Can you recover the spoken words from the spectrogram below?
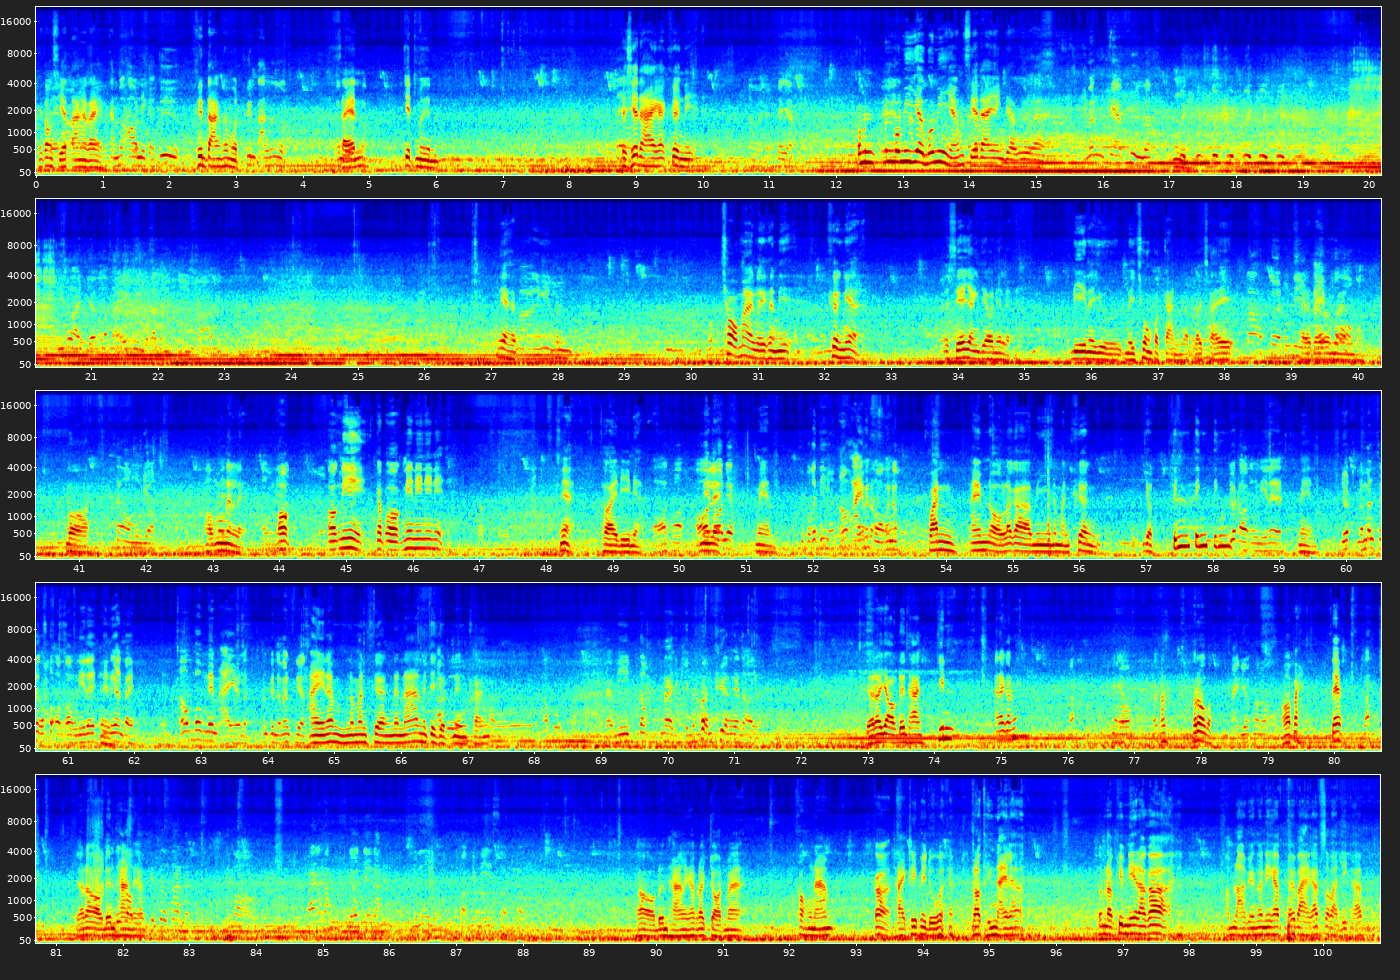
ไม่ต้องเสียตังค์อะไรกันว่าเอานี่ก็คือขึ้นตังค์ทั้งหมดขึ้นตังค์ทั้งหมดแสนเจ็ดหมื่น แต่เสียดายครับเครื่องนี้นั่นแหละเป็นยังก็มันมันบ่มีเยอะบ่มีอย่างมันเสียดายอย่างเดียวคือว่ามันแค่พุ่งเนอะอืมปุ้ยปุ้ยปุ้ยปุ้ยปุ้ยปุ้ยปุ้ยนี่เท่าไหร่เสียก็มาใส่ให้ขึ้นกันดีดีฟ้าเนี่ยครับมาอย่างนี้เลยชอบมากเลยคันนี้ เครื่องเนี้ยแต่เสียอย่างเดียวเนี่ยแหละ ดีในะอยู่ในช่วงประกันครับเราใช้ถ้า เปิดตรงนี้ใช้ไปประมาณออกบ่อถ้าออกมึงเดียวออกมองนั่นแหละออกมึงอเดียวอกออกนี่กับออกนี่นี่นี่นี่เนี่ยทอยดีเนี่ย อ๋อท่ออ๋อนี่แหละ ท่อเนี่ยแมนคือปกติเอาไอมันออกกันเนาะควันไอมันออกแล้วก็มีน้ำมันเครื่อง หยดติ้งติ้งติ้งยศออกตรงนี้เลยแมน ยศน้ำมันเครื่องออกออกตรงนี้เลยเออ เห็นงานไป เอาบ่มเมนไออยู่นะมันเป็นน้ำมันเครื่องไอน้ำน้ำมันเครื่องนานๆมันจะหยดหนึ่งครั้ง ครับผมแบบนี้ต้องน่าจะกินน้ำมันเครื่องแน่นอนเลยเดี๋ยวเราจะออกเดินทางกินอะไรกันไหมเดี๋ยวอะเขารอบอกไม่เดี๋ยวพอแล้วอ๋อไปแซมครับเดี๋ยวเราออกเดินทางเลยครับคลิปสั้นๆนะก็ไปแล้วครับเดี๋ยวเจอกันที่นู่นสำหรับคลิปนี้สวัสดีครับเราออกเดินทางเลยครับ เราจอดมาเข้าห้องน้ำก็ถ่ายคลิปให้ดูว่าเราถึงไหนแล้วสำหรับคลิปนี้เราก็ อำลาเพียงเท่านี้ครับบ๊ายบายครับ สวัสดีครับ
